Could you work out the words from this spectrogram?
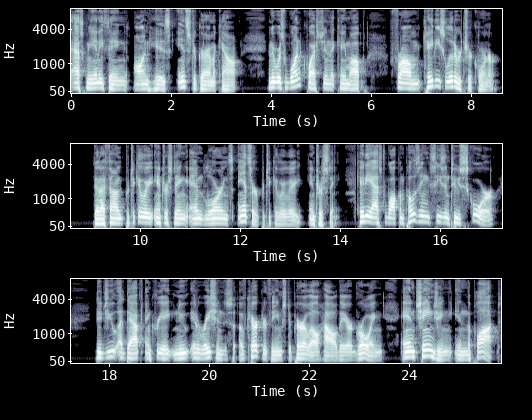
Ask Me Anything on his Instagram account. And there was one question that came up from Katie's Literature Corner that I found particularly interesting and Lorne's answer particularly interesting. Katie asked, while composing season two's score, did you adapt and create new iterations of character themes to parallel how they are growing and changing in the plot?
